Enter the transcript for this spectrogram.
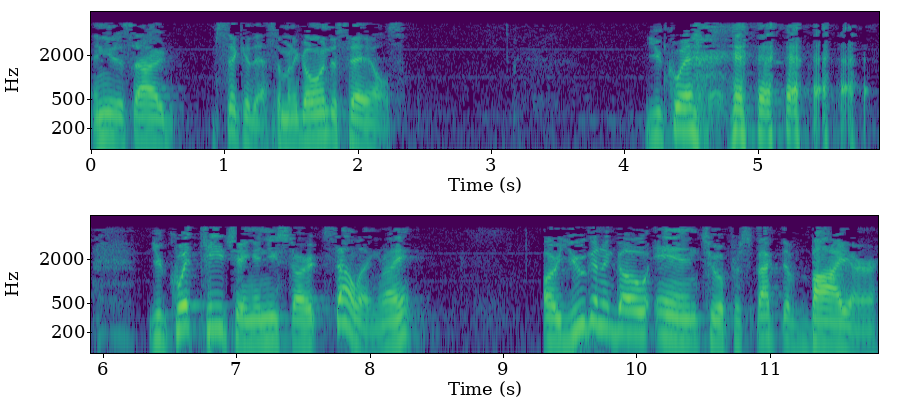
And you decide, I'm sick of this. I'm going to go into sales. You quit. you quit teaching and you start selling, right? Are you going to go into a prospective buyer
